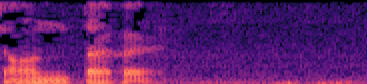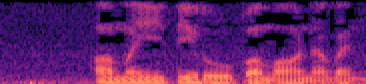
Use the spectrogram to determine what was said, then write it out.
சாந்தக. அமைதி ரூபமானவன்.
